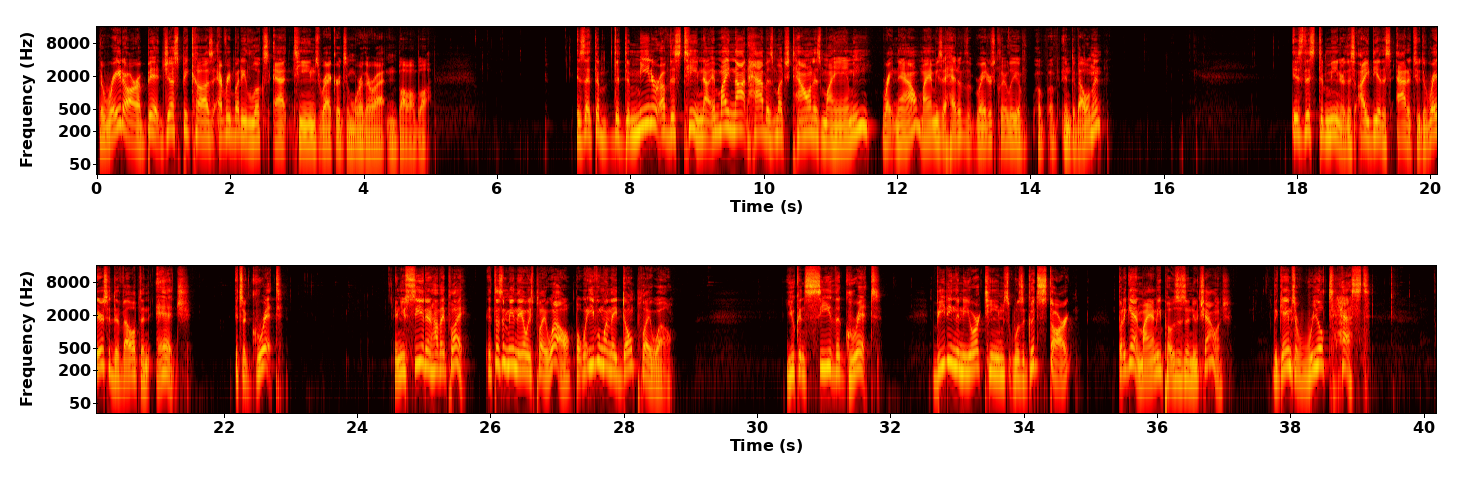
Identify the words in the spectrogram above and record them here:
the radar a bit just because everybody looks at teams' records and where they're at and blah, blah, blah. Is that the, the demeanor of this team? Now, it might not have as much talent as Miami right now. Miami's ahead of the Raiders, clearly, of, of, of in development. Is this demeanor, this idea, this attitude? The Raiders have developed an edge. It's a grit. And you see it in how they play. It doesn't mean they always play well, but when, even when they don't play well, you can see the grit. Beating the New York teams was a good start, but again, Miami poses a new challenge. The game's a real test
